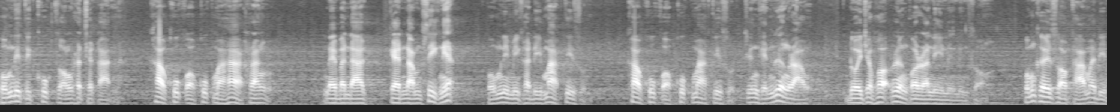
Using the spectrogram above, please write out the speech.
ผมได้ติดคุกสองรัชกาลเข้าคุกออกคุกมาห้าครั้ง ในบรรดา แกนนำซีกเนี้ยผมนี่มีคดีมากที่สุด เข้าคุกออกคุกมากที่สุด จึงเห็นเรื่องราว โดยเฉพาะเรื่องกรณี1นึผมเคยสอบถามอดีต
